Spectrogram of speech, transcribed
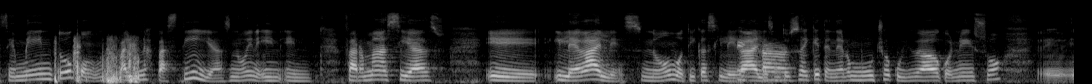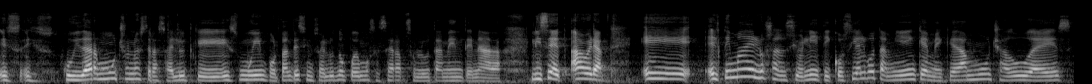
cemento con algunas pastillas, ¿no? En, farmacias eh, ilegales, ¿no? Boticas ilegales. Entonces hay que tener mucho cuidado con eso. Eh, es, cuidar mucho nuestra salud, que es muy importante. Sin salud no podemos hacer absolutamente nada. Lisette, ahora, eh, el tema de los ansiolíticos y algo también que me queda mucha duda es,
